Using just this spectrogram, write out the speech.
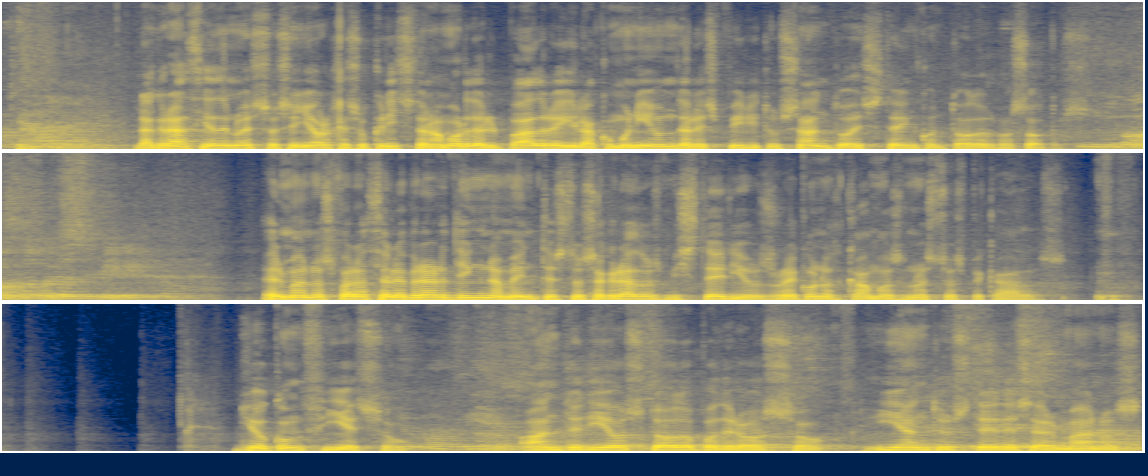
La gracia de nuestro Señor Jesucristo, el amor del Padre y la comunión del Espíritu Santo estén con todos vosotros. Hermanos, para celebrar dignamente estos sagrados misterios, reconozcamos nuestros pecados. Yo confieso ante Dios Todopoderoso y ante ustedes, hermanos,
